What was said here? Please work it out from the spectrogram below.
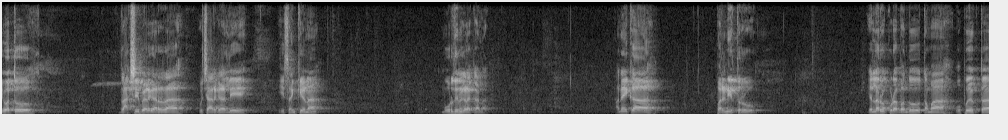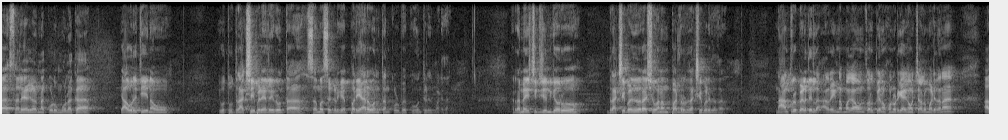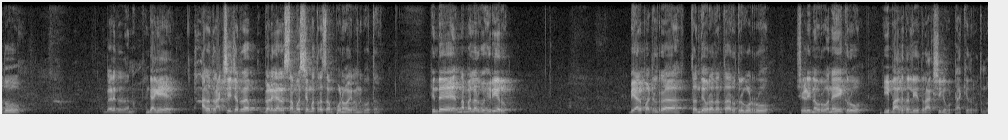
ಇವತ್ತು ದ್ರಾಕ್ಷಿ ಬೆಳೆಗಾರರ ವಿಚಾರಗಳಲ್ಲಿ ಈ ಸಂಕೀರ್ಣ ಮೂರು ದಿನಗಳ ಕಾಲ ಅನೇಕ ಪರಿಣಿತರು ಎಲ್ಲರೂ ಕೂಡ ಬಂದು ತಮ್ಮ ಉಪಯುಕ್ತ ಸಲಹೆಗಳನ್ನು ಕೊಡುವ ಮೂಲಕ ಯಾವ ರೀತಿ ನಾವು ಇವತ್ತು ದ್ರಾಕ್ಷಿ ಬೆಳೆಯಲ್ಲಿರುವಂಥ ಸಮಸ್ಯೆಗಳಿಗೆ ಪರಿಹಾರವನ್ನು ತಂದುಕೊಡ್ಬೇಕು ಅಂತೇಳಿ ಮಾಡಿದ್ದಾರೆ. ರಮೇಶ್ ಚಿಗ್ಜಿನ್ಗಿ ಅವರು ದ್ರಾಕ್ಷಿ ಬೆಳೆದಿದ್ದಾರೆ, ಶಿವಾನಂದ ಪಾಟ್ಲರು ದ್ರಾಕ್ಷಿ ಬೆಳೆದಿದ್ದಾರೆ. ನಾನಂತರೂ ಬೆಳೆದಿಲ್ಲ, ಆದರೆ ಈಗ ನಮ್ಮ ಮಗ ಒಂದು ಸ್ವಲ್ಪ ಏನೋ ಹೊನ್ನೊಡಿಗೆ ಅವ್ನು ಚಾಲೂ ಮಾಡಿದಾನೆ, ಅದು ಬೆಳೆದಿದ್ದಾನೆ. ಹೀಗಾಗಿ ಆದರೆ ದ್ರಾಕ್ಷಿ ಜನರ ಬೆಳೆಗಾರರ ಸಮಸ್ಯೆ ಮಾತ್ರ ಸಂಪೂರ್ಣವಾಗಿ ನನಗೆ ಗೊತ್ತದ. ಹಿಂದೆ ನಮ್ಮೆಲ್ಲರಿಗೂ ಹಿರಿಯರು, ಬಿ ಆರ್ ಪಾಟೀಲ್ರ ತಂದೆಯವರಾದಂಥ ರುದ್ರಗೌಡರು ಶಿಳಿನವರು ಅನೇಕರು ಈ ಭಾಗದಲ್ಲಿ ದ್ರಾಕ್ಷಿಗೆ ಹುಟ್ಟು ಹಾಕಿದರು ತುಂಬ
